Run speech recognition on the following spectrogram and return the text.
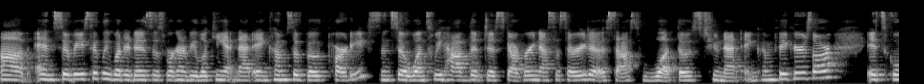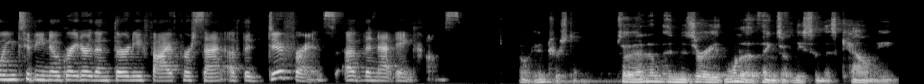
Um, and so basically, what it is, is we're going to be looking at net incomes of both parties. And so once we have the discovery necessary to assess what those two net income figures are, it's going to be no greater than 35% of the difference of the net incomes. Oh, interesting. So in, Missouri, one of the things, at least in this county,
